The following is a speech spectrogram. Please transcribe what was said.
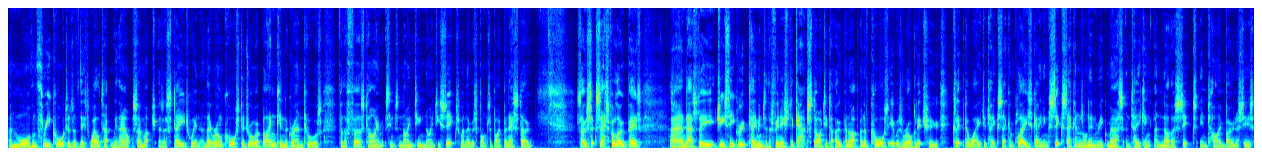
and more than three quarters of this Vuelta without so much as a stage win, and they were on course to draw a blank in the Grand Tours for the first time since 1996 when they were sponsored by Banesto. So success for Lopez. And as the GC group came into the finish, the gap started to open up. And of course, it was Roglic who clipped away to take second place, gaining six seconds on Enric Mas and taking another six in time bonuses.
